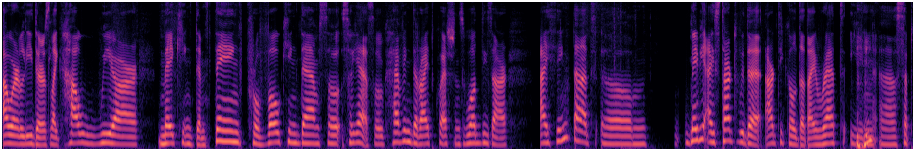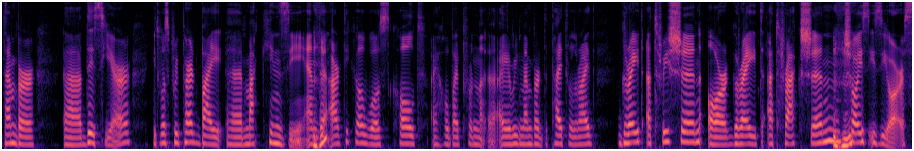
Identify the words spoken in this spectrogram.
our leaders, like how we are making them think, provoking them. So so yeah, so having the right questions, what these are. I think that um, maybe I start with the article that I read in uh, September uh, this year. It was prepared by uh, McKinsey, and the article was called. I hope I pron- I remember the title right. Great attrition or great attraction. Choice is yours.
